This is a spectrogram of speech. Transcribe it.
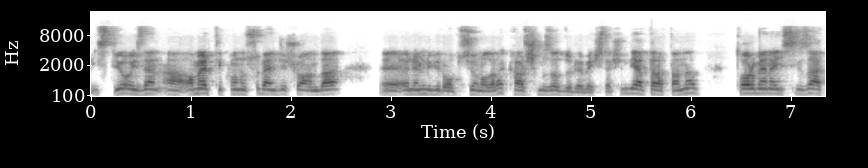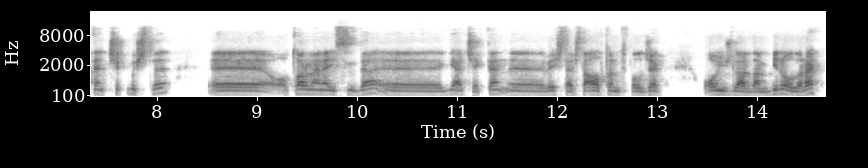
e, istiyor. O yüzden Amerti konusu bence şu anda e, önemli bir opsiyon olarak karşımıza duruyor Beşiktaş'ın. Diğer taraftan da Tormena ismi zaten çıkmıştı. E, o Tormena ismi de e, gerçekten e, Beşiktaş'ta alternatif olacak oyunculardan biri olarak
